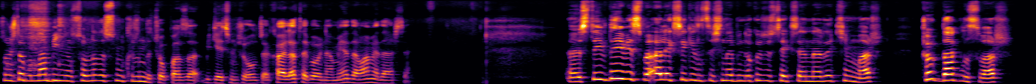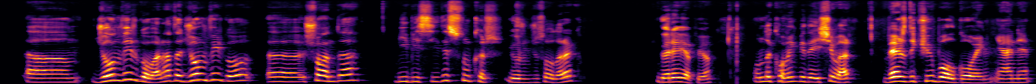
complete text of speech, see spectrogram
sonuçta bundan bin yıl sonra da snooker'ın da çok fazla bir geçmişi olacak. Hala tabii oynamaya devam ederse. Ee, Steve Davis ve Alex Higgins dışında 1980'lerde kim var? Kirk Douglas var. John Virgo var. Hatta John Virgo e, şu anda BBC'de snooker yorumcusu olarak görev yapıyor. Onun da komik bir deyişi var. Where's the cue ball going? Yani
